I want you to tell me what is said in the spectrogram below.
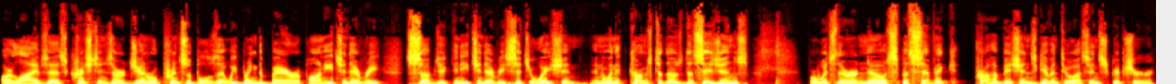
our lives as Christians. There are general principles that we bring to bear upon each and every subject in each and every situation. And when it comes to those decisions for which there are no specific prohibitions given to us in scripture,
